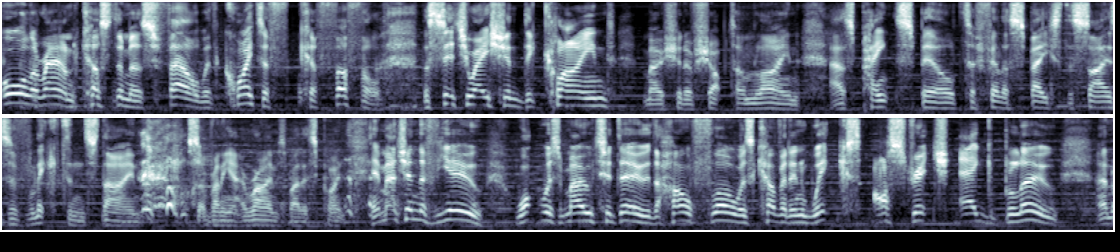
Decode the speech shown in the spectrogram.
All around, customers fell with quite a f- kerfuffle. The situation declined. Mo should have shopped online as paint spilled to fill a space the size of Liechtenstein. sort of running out of rhymes by this point. Imagine the view. What was Mo to do? The whole floor was covered in Wickes ostrich egg blue, and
